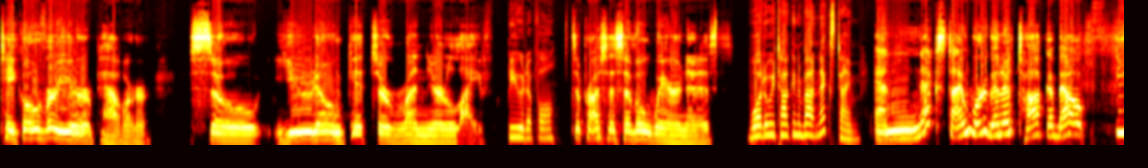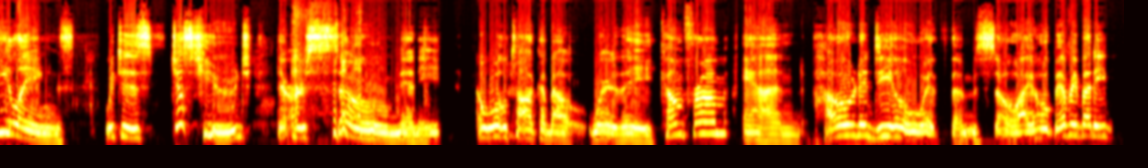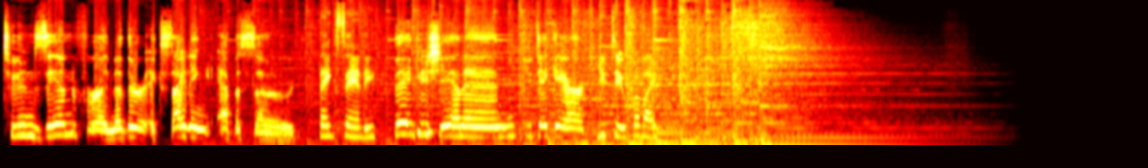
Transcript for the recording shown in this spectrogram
take over your power so you don't get to run your life? Beautiful. It's a process of awareness. What are we talking about next time? And next time we're going to talk about feelings, which is just huge. There are so many. And we'll talk about where they come from and how to deal with them. So I hope everybody tunes in for another exciting episode. Thanks, Sandy. Thank you, Shannon. You take care. You too. Bye bye.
